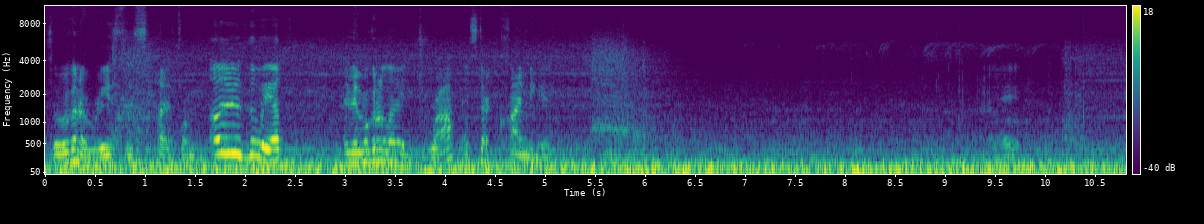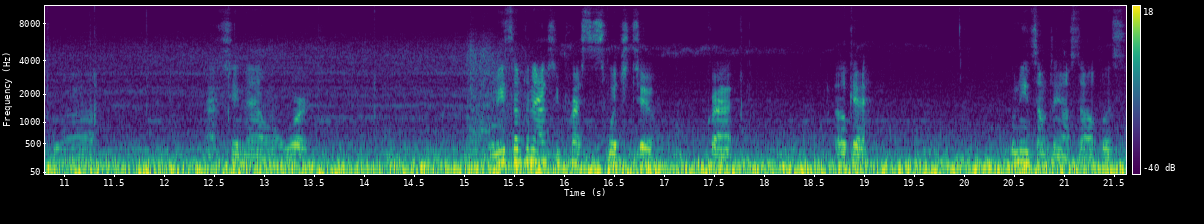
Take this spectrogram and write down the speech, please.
So we're gonna raise this platform all the way up, and then we're gonna let it drop and start climbing it. Alright. Drop. Actually, no, it won't work. We need something to actually press the switch to. Crap. Okay. We need something else to help us.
